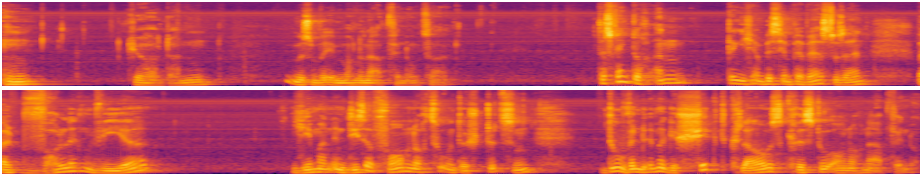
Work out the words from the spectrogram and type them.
Tja, dann müssen wir eben noch eine Abfindung zahlen. Das fängt doch an, denke ich, ein bisschen pervers zu sein, weil wollen wir jemanden in dieser Form noch zu unterstützen, du, wenn du immer geschickt klaust, kriegst du auch noch eine Abfindung.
